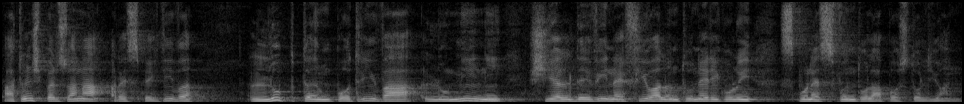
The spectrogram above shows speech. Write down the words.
atunci persoana respectivă luptă împotriva luminii și el devine fiu al întunericului, spune Sfântul Apostol Ioan.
